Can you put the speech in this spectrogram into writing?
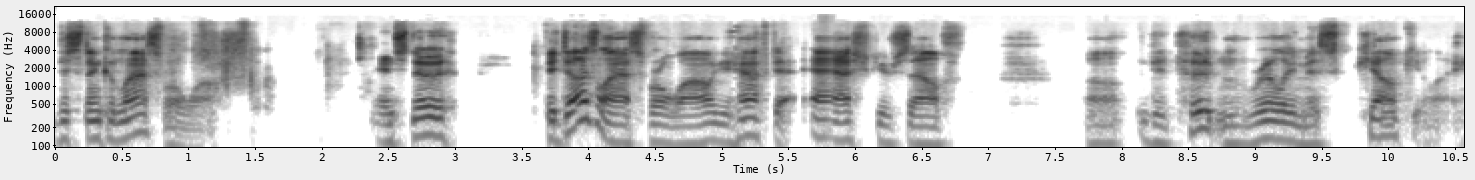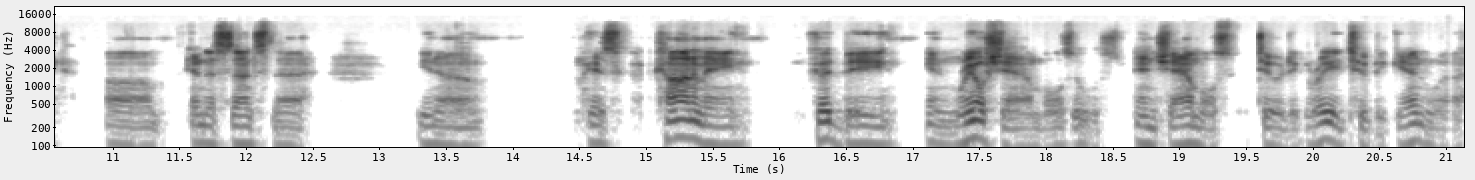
this thing could last for a while. And if it does last for a while, you have to ask yourself, uh, did Putin really miscalculate um, in the sense that, you know, his economy could be in real shambles. It was in shambles to a degree to begin with,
